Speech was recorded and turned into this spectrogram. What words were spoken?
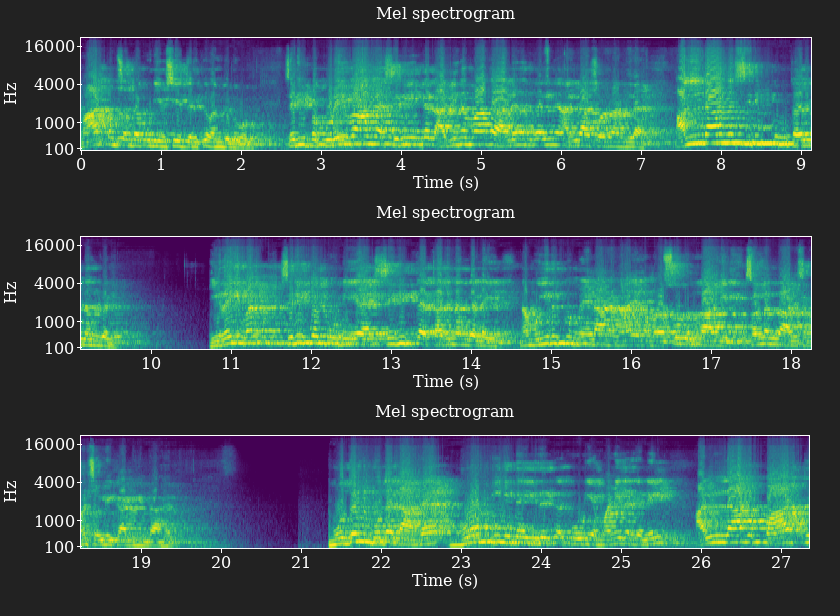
மார்க்கம் சொல்லக்கூடிய விஷயத்திற்கு வந்துடுவோம். சரி இப்ப குறைவாக சிரியுங்கள் அதிகமாக அழுகுங்கள்னு அல்லாஹ் சொல்றாங்கல்ல அல்லாத சிரிக்கும் தருணங்கள். இறைவன் சிரிக்கக்கூடிய சிரித்த தருணங்களை நம் உயிருக்கும் மேலான நாயகம் ரசூலுல்லாஹி ஸல்லல்லாஹு சொல்லி காட்டுகின்றார்கள். முதல் முதலாக பூமியில இருக்கக்கூடிய மனிதர்களில் அல்லாஹ் பார்த்து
